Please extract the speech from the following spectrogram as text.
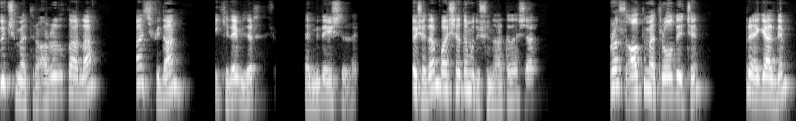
3 metre aralıklarla kaç fidan dikilebilir? Şöyle değiştirerek. Köşeden başladığımı düşünün arkadaşlar. Burası 6 metre olduğu için buraya geldim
